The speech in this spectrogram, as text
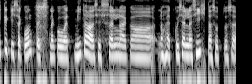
ikkagi see kontekst nagu, et mida siis sellega noh, et kui selle sihtasutuse,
